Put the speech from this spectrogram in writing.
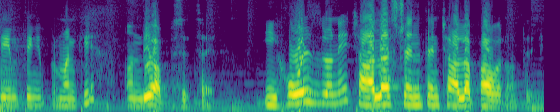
సేమ్ థింగ్ ఇప్పుడు మనకి ఉంది ఆపోజిట్ సైడ్ ఈ హోల్స్లోనే చాలా స్ట్రెంగ్త్ అండ్ చాలా పవర్ ఉంటుంది.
